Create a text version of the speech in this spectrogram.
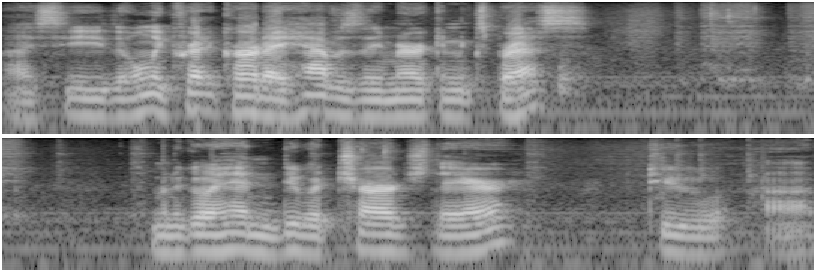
I see the only credit card I have is the American Express. I'm going to go ahead and do a charge there to uh,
